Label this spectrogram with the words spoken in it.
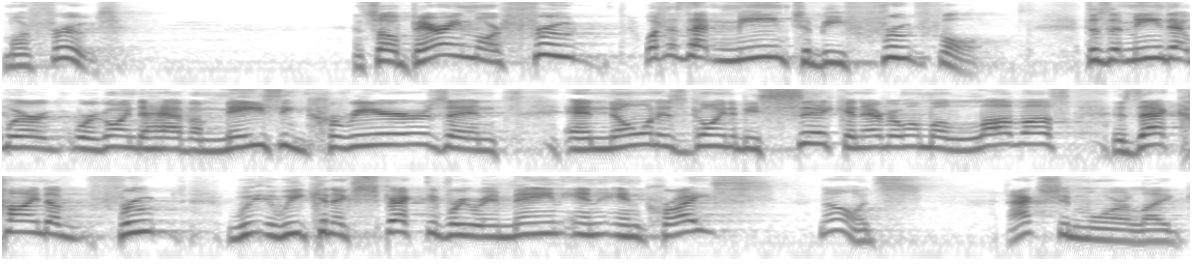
more fruit. And so, bearing more fruit, what does that mean to be fruitful? Does it mean that we're, we're going to have amazing careers and, and no one is going to be sick and everyone will love us? Is that kind of fruit we, we can expect if we remain in, in Christ? No, it's actually more like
